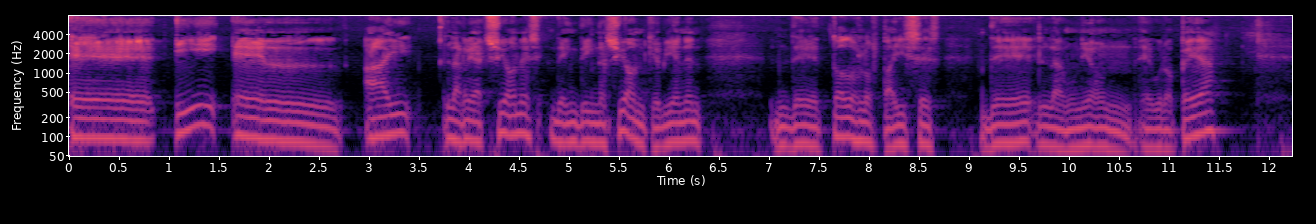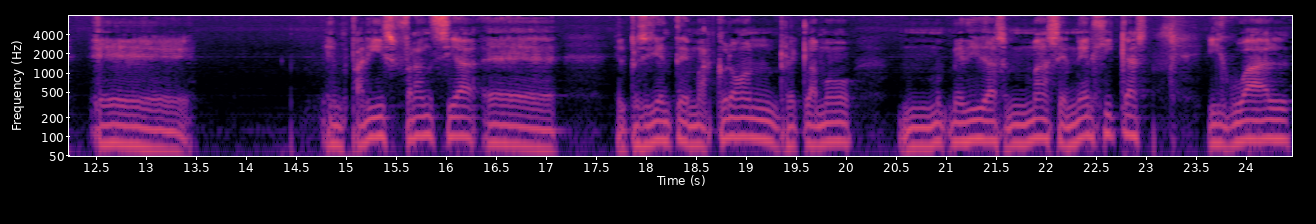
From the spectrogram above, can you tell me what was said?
Eh, y hay las reacciones de indignación que vienen de todos los países de la Unión Europea. Eh, en París, Francia, eh, el presidente Macron reclamó medidas más enérgicas, igual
